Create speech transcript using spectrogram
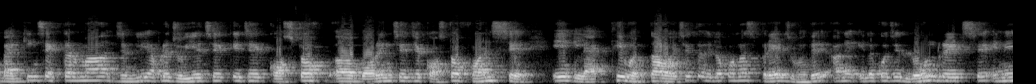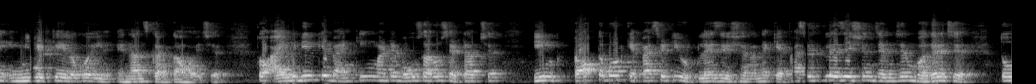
બેન્કિંગ સેક્ટરમાં જનરલી આપણે જોઈએ છે કે જે કોસ્ટ ઓફ બોરિંગ છે જે કોસ્ટ ઓફ ફંડ્સ છે એ એક લેખથી વધતા હોય છે તો એ લોકોના સ્પ્રેડ્સ વધે અને એ લોકો જે લોન રેટ્સ છે એને ઇમિડિયેટલી એ લોકો એન્હાન્સ કરતા હોય છે તો આઈ બિલીવ કે બેન્કિંગ માટે બહુ સારું સેટઅપ છે he talked about capacity utilisation અને કેપેસિટી યુટિલાઇઝેશન જેમ જેમ વધે છે, તો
